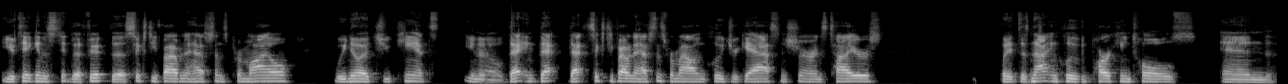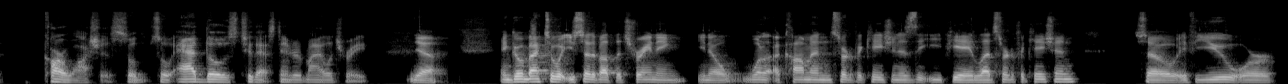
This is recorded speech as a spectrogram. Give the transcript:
you're taking the the, the 65 and a half cents per mile. We know that you can't, you know, that that that 65 and a half cents per mile includes your gas, insurance, tires, but it does not include parking tolls and car washes. So so add those to that standard mileage rate. Yeah. And going back to what you said about the training, you know, one a common certification is the EPA lead certification. So if you or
